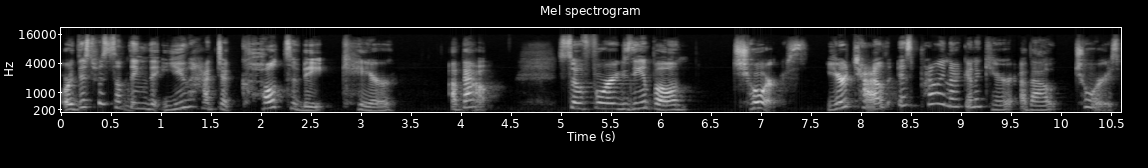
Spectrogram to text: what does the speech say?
Or this was something that you had to cultivate care about. So, for example, chores. Your child is probably not going to care about chores.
